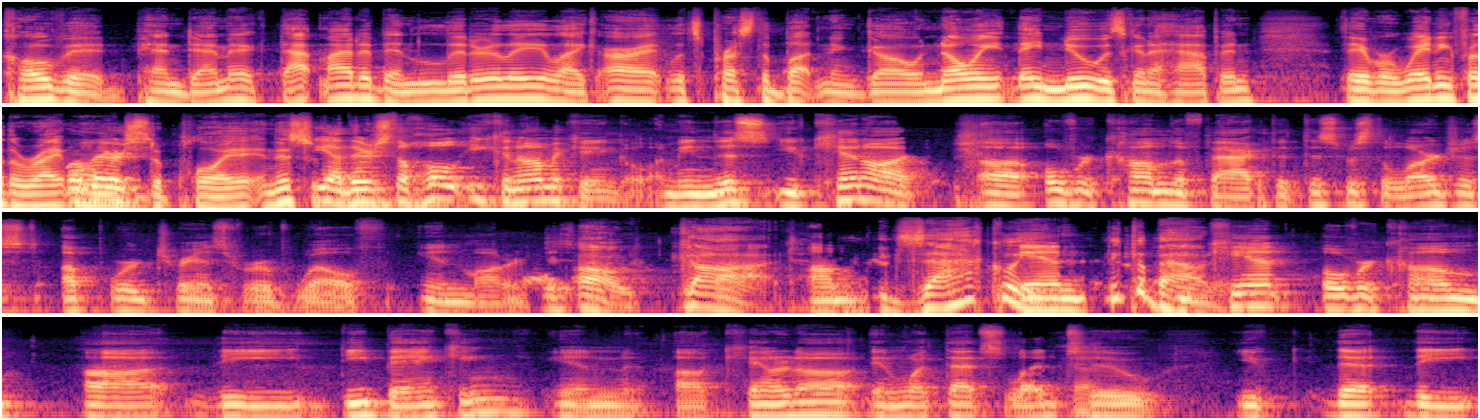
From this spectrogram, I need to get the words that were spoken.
covid pandemic that might have been literally like all right let's press the button and go knowing they knew it was going to happen they were waiting for the right Well, moment to deploy it and this Yeah, there's the whole economic angle. I mean, this you cannot uh, overcome the fact that this was the largest upward transfer of wealth in modern history. oh god exactly Um, and think about it. you it can't overcome uh, the debanking in uh, Canada and what that's led to. You that the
